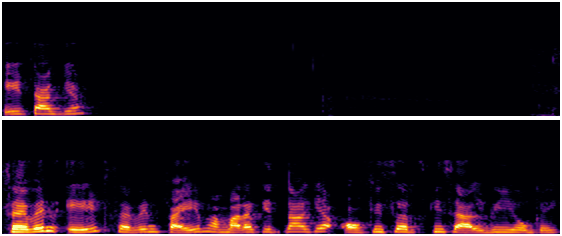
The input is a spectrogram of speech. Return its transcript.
eight आ गया। सेवन एट सेवन फाइव हमारा कितना आ गया? ऑफिसर्स की सैलरी हो गई।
